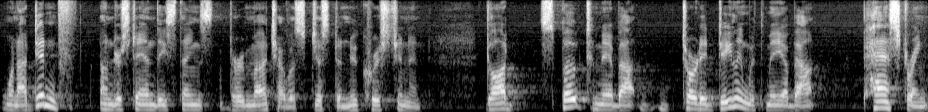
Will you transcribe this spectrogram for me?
when I didn't understand these things very much, I was just a new Christian, and God spoke to me about, started dealing with me about pastoring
